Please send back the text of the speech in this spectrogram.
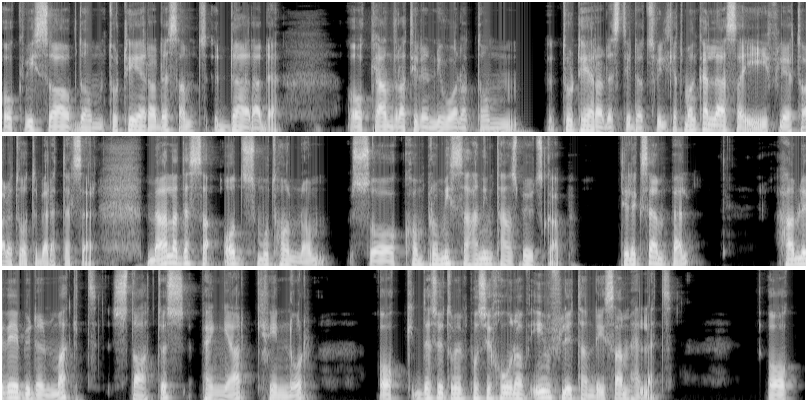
och vissa av dem torterade samt dödade. Och andra till den nivån att de torterades till döds, vilket man kan läsa i flertalet återberättelser. Med alla dessa odds mot honom så kompromissade han inte hans budskap. Till exempel, han blev erbjuden makt, status, pengar, kvinnor och dessutom en position av inflytande i samhället. Och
